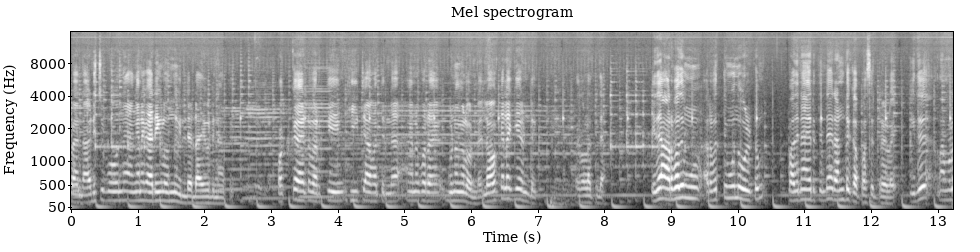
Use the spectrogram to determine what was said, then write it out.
ബ്രാൻഡ് അടിച്ചു പോകുന്ന അങ്ങനെ കാര്യങ്ങളൊന്നും ഇല്ല ഡയോഡിനകത്ത് പക്കായിട്ട് വർക്ക് ചെയ്യും ഹീറ്റ് ആവത്തില്ല അങ്ങനെ കുറേ ഗുണങ്ങളുണ്ട്. ലോക്കലൊക്കെ ഉണ്ട് കൊള്ളത്തില്ല ഇത് അറുപത് മൂ അറുപത്തി മൂന്ന് വോൾട്ടും പതിനായിരത്തിന്റെ രണ്ട് കപ്പാസിറ്ററുകൾ ഇത് നമ്മൾ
